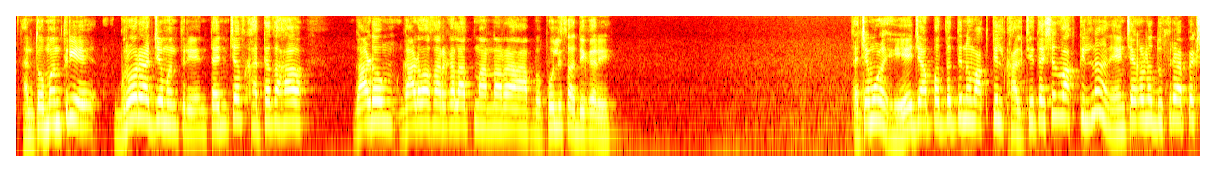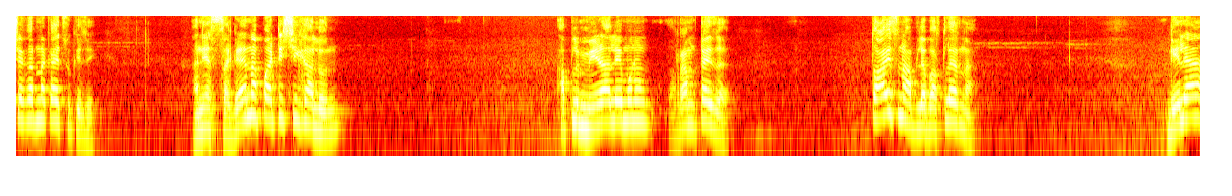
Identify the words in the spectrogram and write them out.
आणि तो मंत्री आहे गृहराज्यमंत्री आहे आणि त्यांच्याच खात्याचा हा गाडो गाडवासारखा लात मारणारा पोलीस अधिकारी त्याच्यामुळे हे ज्या पद्धतीनं वागतील खालचे तसेच वागतील ना यांच्याकडनं दुसरी अपेक्षा करणं काय चुकीचं आहे? आणि या सगळ्यांना पाठीशी घालून आपलं मिळाले म्हणून रमटायचं. तो आहेच ना आपल्या बसल्याच ना. गेल्या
